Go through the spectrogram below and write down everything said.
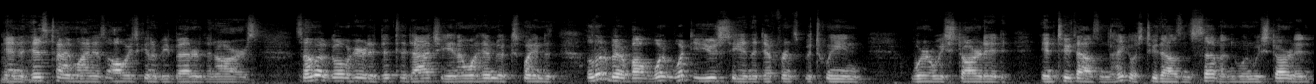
and mm-hmm. His timeline is always going to be better than ours. So I'm going to go over here to Tadachi, and I want him to explain a little bit about what what do you see in the difference between where we started in 2000. I think it was 2007 when we started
